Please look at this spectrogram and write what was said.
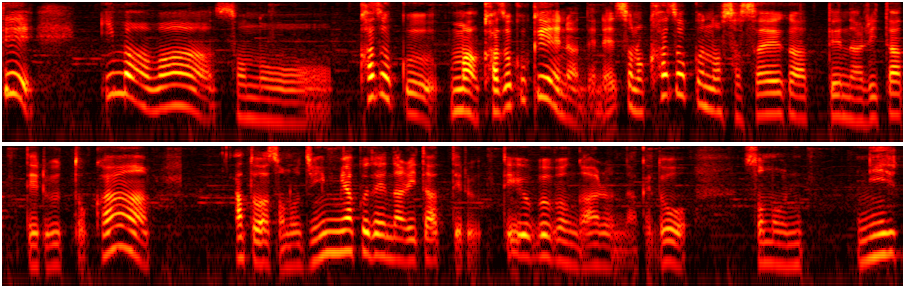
で今はその家族まあ家族経営なんでねその家族の支えがあって成り立ってるとかあとはその人脈で成り立ってるっていう部分があるんだけどその 2,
